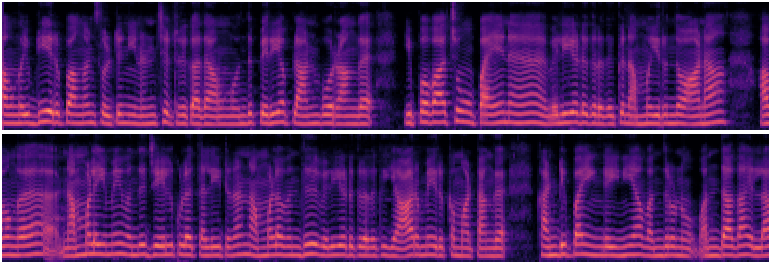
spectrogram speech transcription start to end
அவங்க இப்படியே இருப்பாங்கன்னு சொல்லிட்டு நீ நினச்சிட்டு இருக்காத. அவங்க வந்து பெரிய பிளான் போடுறாங்க. இப்போவாச்சும் உன் பையனை வெளியெடுக்கிறதுக்கு நம்ம இருந்தோம். ஆனால் அவங்க நம்மளையுமே வந்து ஜெயிலுக்குள்ளே தள்ளிட்டுனா நம்மளை வந்து வெளியெடுக்கிறதுக்கு யாருமே இருக்க மாட்டாங்க. கண்டிப்பாக இங்கே இனியாக வந்துடணும். வந்தால் தான் எல்லா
